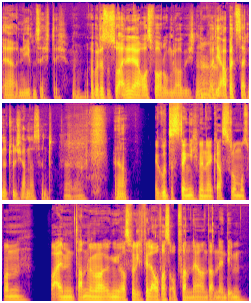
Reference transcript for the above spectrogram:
eher nebensächlich. Ne? Aber das ist so eine der Herausforderungen, glaube ich, ne? Ja. weil die Arbeitszeiten natürlich anders sind. Ja, ja. Ja. ja gut, das denke ich mir, in der Gastro muss man vor allem dann, wenn man irgendwie was wirklich will, auch was opfern, ne? Und dann in dem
